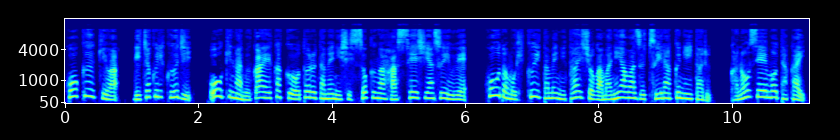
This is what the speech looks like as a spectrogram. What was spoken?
航空機は離着陸時、大きな迎え角を取るために失速が発生しやすい上、高度も低いために対処が間に合わず墜落に至る可能性も高い。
